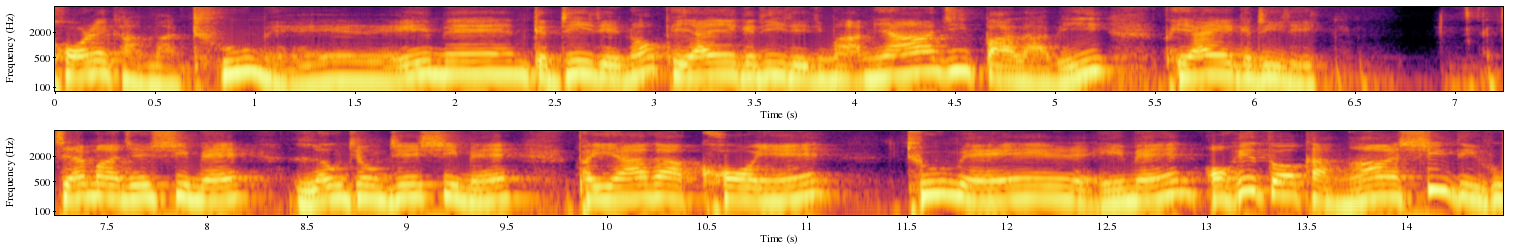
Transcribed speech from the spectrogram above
ခေါ်တဲ့အခါမှာထူးမယ်တဲ့အာမင်ဂတိတွေနော်ဖခင်ရဲ့ဂတိတွေဒီမှာအများကြီးပါလာပြီဖခင်ရဲ့ဂတိတွေကျမ်းမာခြင်းရှိမယ်လုံခြုံခြင်းရှိမယ်ဖခင်ကခေါ်ရင်ထူးမယ်တဲ့အာမင်အော်ဟစ်တော့ခါငါရှိသည်ဟု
